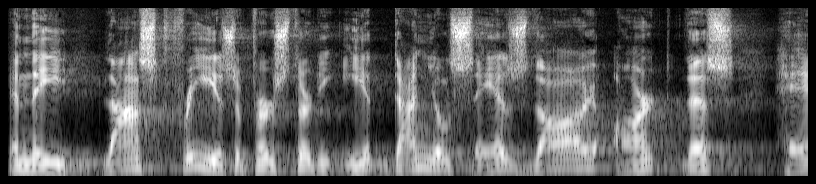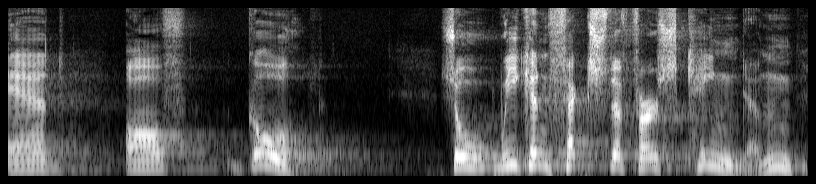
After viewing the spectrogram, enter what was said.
in the last phrase of verse 38, Daniel says, Thou art this head of gold. So we can fix the first kingdom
